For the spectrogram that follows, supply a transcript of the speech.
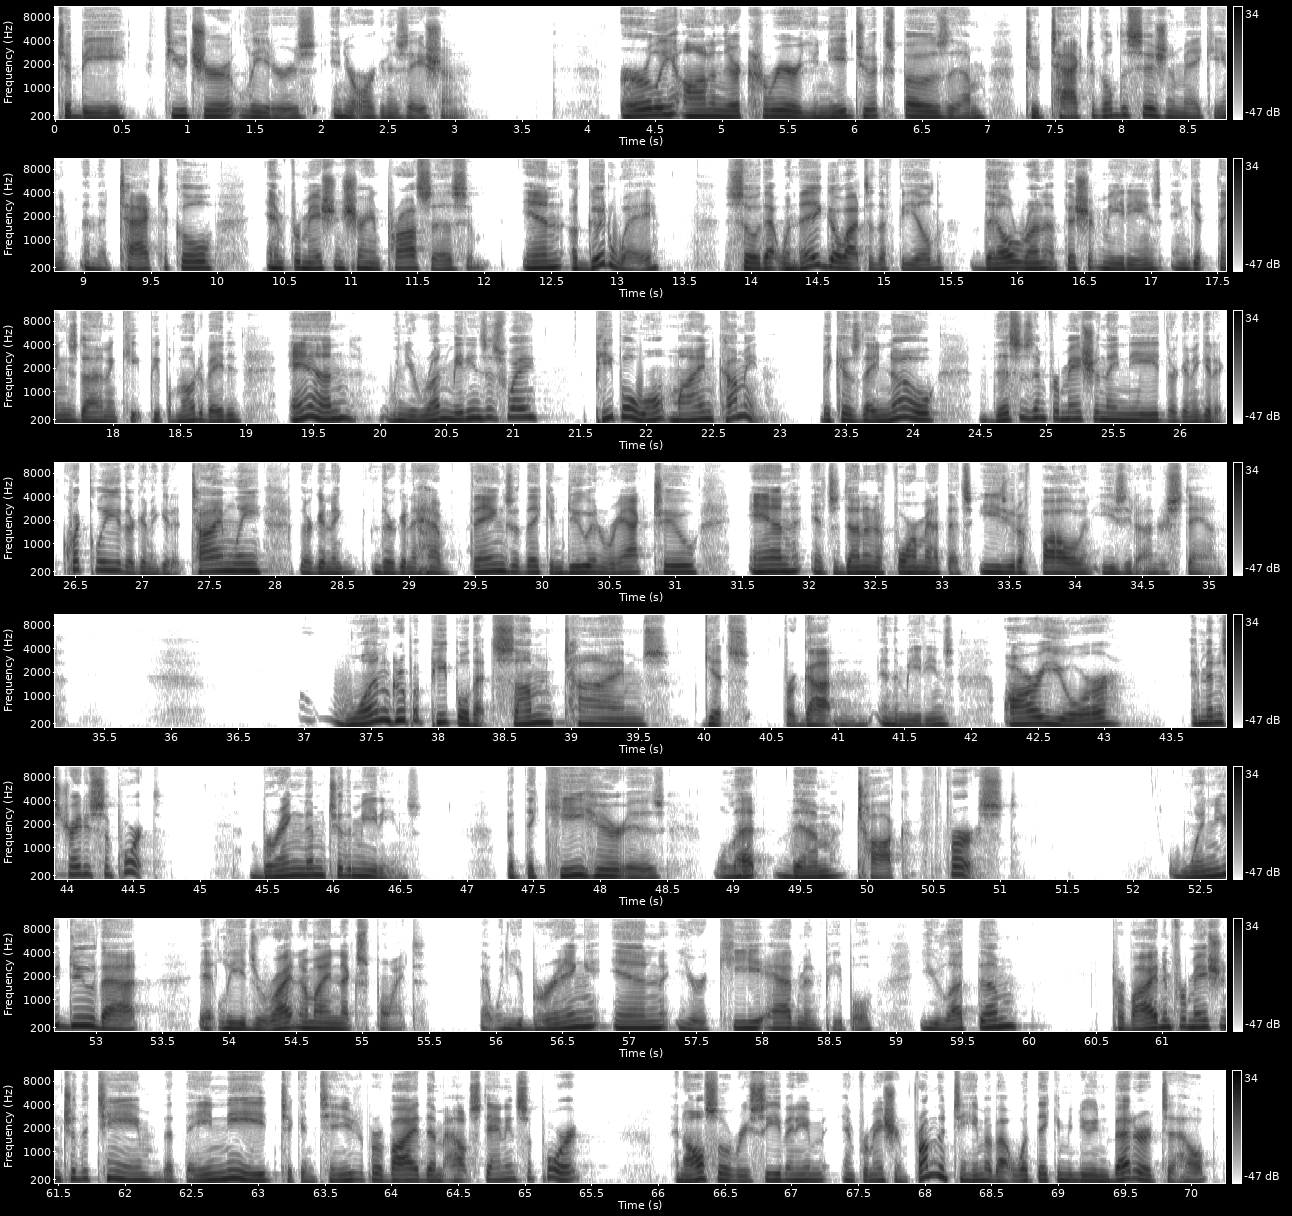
to be future leaders in your organization. Early on in their career, you need to expose them to tactical decision making and the tactical information sharing process in a good way so that when they go out to the field, they'll run efficient meetings and get things done and keep people motivated. And when you run meetings this way, people won't mind coming because they know this is information they need. They're going to get it quickly, they're going to get it timely, they're going to they're going to have things that they can do and react to, and it's done in a format that's easy to follow and easy to understand. One group of people that sometimes gets forgotten in the meetings are your administrative support. Bring them to the meetings. But the key here is let them talk first. When you do that, it leads right into my next point that when you bring in your key admin people, you let them provide information to the team that they need to continue to provide them outstanding support and also receive any information from the team about what they can be doing better to help.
